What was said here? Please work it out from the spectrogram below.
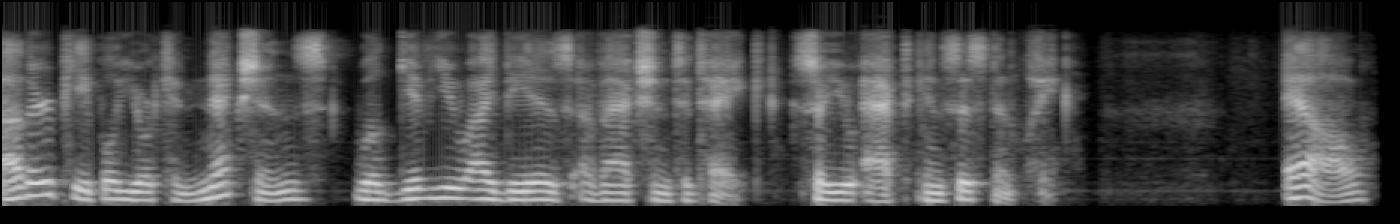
other people, your connections, will give you ideas of action to take, so you act consistently. L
